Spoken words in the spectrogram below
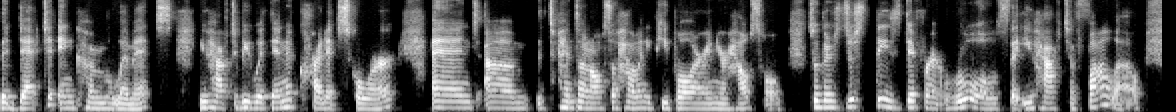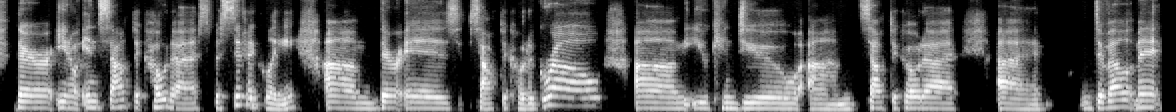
the debt to income limits. You have to be within a credit score. And um, it depends on also how many people are in your household. So there's just these different rules that you have to follow. There there, you know, in South Dakota specifically, um, there is South Dakota Grow. Um, you can do um, South Dakota. Uh, development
